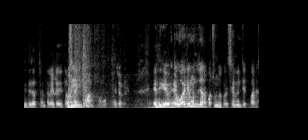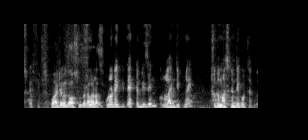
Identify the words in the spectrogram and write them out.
দিতে যাচ্ছেন তাহলে এটা দিতে পারেন। একদম আনকমন হয়ে যাবে। এদিকে এটা হোয়াইটের মধ্যে যারা পছন্দ করে seventy eight per square feet হোয়াইটের মধ্যে অসংখ্য কালার আছে। পুরোটা কিন্তু একটা ডিজাইন কোনো লাইট ডিপ নাই শুধু মাঝখানে ডেকোর থাকবে।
